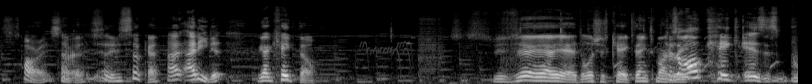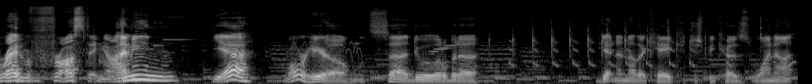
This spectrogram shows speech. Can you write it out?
it's all right. It's not alright, bad. It's, yeah. it's okay. I, I'd eat it. We got cake though. Yeah, yeah, yeah. Delicious cake. Thanks, Margaret. Because all cake is is bread with frosting on I mean, yeah. While we're here though, let's uh, do a little bit of getting another cake, just because. Why not?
